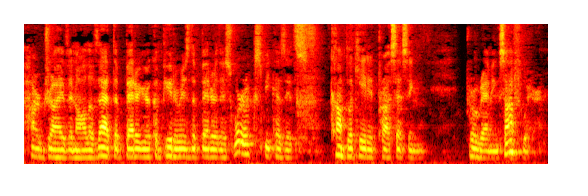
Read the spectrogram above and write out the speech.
hard drive and all of that, the better your computer is, the better this works because it's complicated processing programming software.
